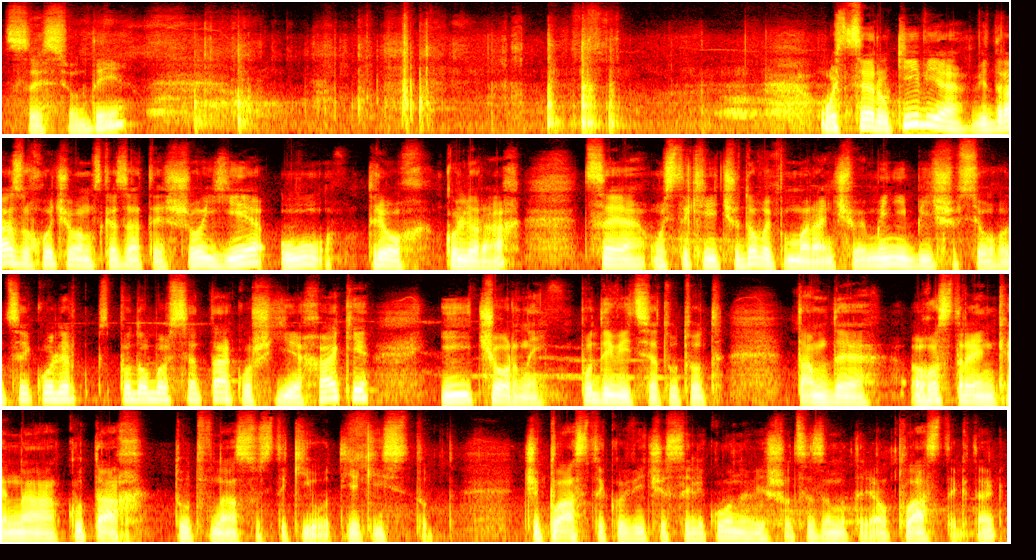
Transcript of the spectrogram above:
це сюди. Ось це руків'я. Відразу хочу вам сказати, що є у трьох кольорах. Це ось такий чудовий помаранчевий. Мені більше всього цей колір сподобався. Також є хакі і чорний. Подивіться тут, от, там, де гостреньке на кутах, тут в нас ось такі от якісь тут. Чи пластикові, чи силіконові, що це за матеріал? Пластик, так?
